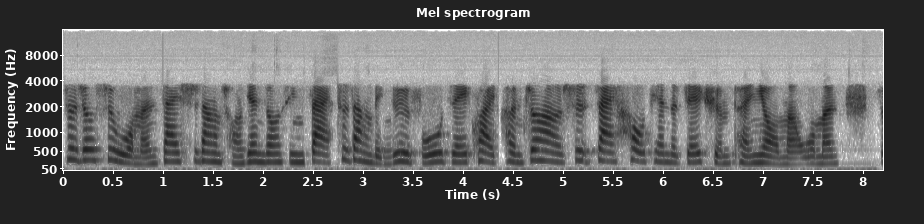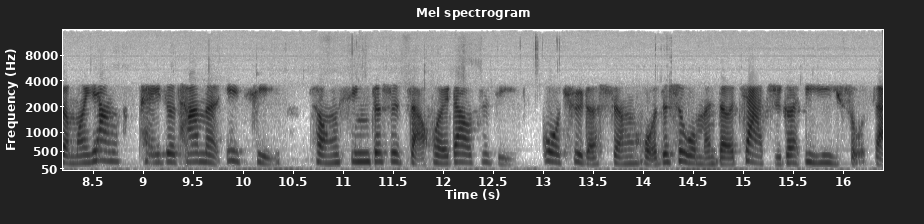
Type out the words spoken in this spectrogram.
这就是我们在视障重建中心在视障领域服务这一块很重要的是，在后天的这一群朋友们，我们怎么样陪着他们一起重新就是找回到自己过去的生活，这是我们的价值跟意义所在。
